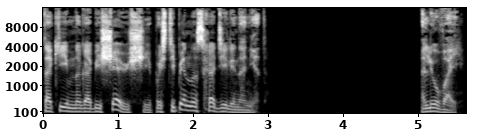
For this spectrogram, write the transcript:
такие многообещающие, постепенно сходили на нет. Лювай.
